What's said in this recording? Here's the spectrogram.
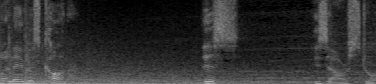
My name is Connor. This is our story.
